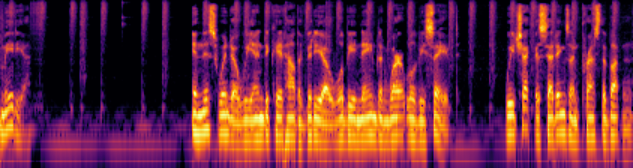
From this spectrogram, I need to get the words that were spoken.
Media. In this window we indicate how the video will be named and where it will be saved. We check the settings and press the button.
